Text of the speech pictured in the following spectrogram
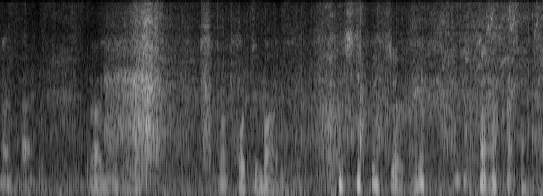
なので、ね、まあ、こっち回りで走ってみましょうかね。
